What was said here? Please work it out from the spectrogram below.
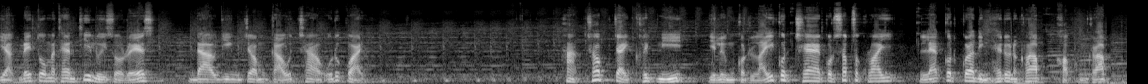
อยากได้ตัวมาแทนที่ลุยโซเรส ดาวยิงจอมเก๋าชาวอุรุกวัย หากชอบใจคลิปนี้อย่าลืมกดไลค์กดแชร์กด Subscribe และกดกระดิ่งให้ด้วยนะครับ ขอบคุณครับ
